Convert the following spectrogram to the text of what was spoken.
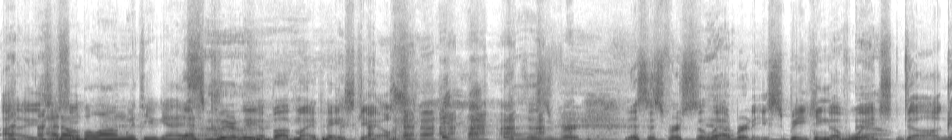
Uh, I don't so- belong with you guys. That's clearly above my pay scale. this is for this is for celebrities. Speaking of which, Doug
